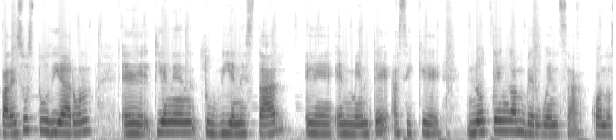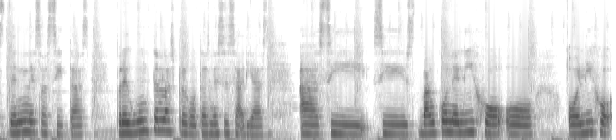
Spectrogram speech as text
para eso estudiaron, eh, tienen tu bienestar eh, en mente, así que no tengan vergüenza cuando estén en esas citas. Pregunten las preguntas necesarias. Uh, si, si van con el hijo o o el hijo,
